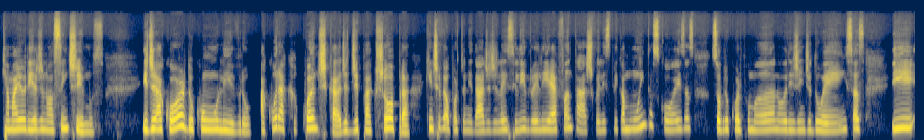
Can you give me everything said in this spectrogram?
que a maioria de nós sentimos. E de acordo com o livro A Cura Quântica de Deepak Chopra, quem tiver a oportunidade de ler esse livro, ele é fantástico. Ele explica muitas coisas sobre o corpo humano, origem de doenças e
